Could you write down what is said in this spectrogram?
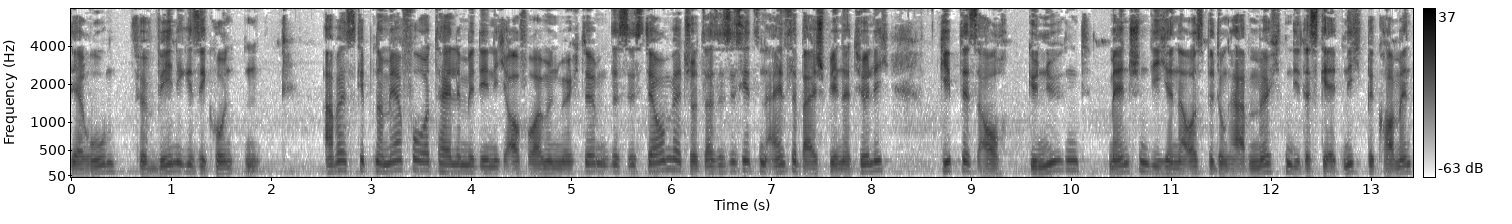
der Ruhm für wenige Sekunden. Aber es gibt noch mehr Vorurteile, mit denen ich aufräumen möchte. Das ist der Umweltschutz. Also es ist jetzt ein Einzelbeispiel. Natürlich gibt es auch genügend Menschen, die hier eine Ausbildung haben möchten, die das Geld nicht bekommen.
